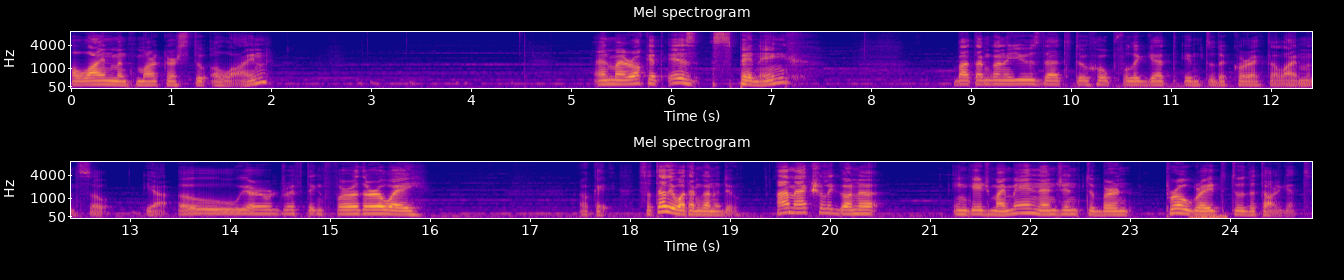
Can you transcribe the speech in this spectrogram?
alignment markers to align. And my rocket is spinning, but I'm gonna use that to hopefully get into the correct alignment. So yeah, oh, we are drifting further away. Okay, so tell you what I'm gonna do. I'm actually gonna engage my main engine to burn prograde to the target.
